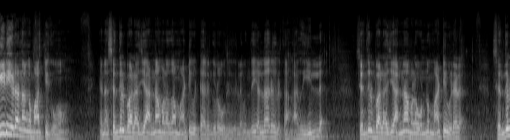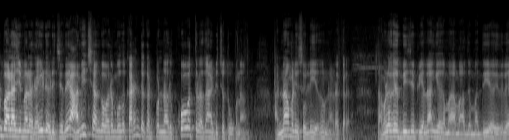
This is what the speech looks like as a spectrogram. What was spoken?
ஈடியிடம் நாங்கள் மாற்றிக்குவோம் ஏன்னா செந்தில் பாலாஜி அண்ணாமலை தான் மாட்டி விட்டாருங்கிற ஒரு இதில் வந்து எல்லோரும் இருக்காங்க. அது இல்லை. செந்தில் பாலாஜி அண்ணாமலை ஒன்றும் மாட்டி விடலை. செந்தில் பாலாஜி மேலே ரைடு அடித்ததே அமித்ஷா அங்கே வரும்போது கரண்ட்டை கட் பண்ணார் கோவத்தில் தான் அடித்து தூக்குனாங்க. அண்ணாமலை சொல்லி எதுவும் நடக்கலை. தமிழக பிஜேபி எல்லாம் இங்கே ம- அந்த மத்திய இதில்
